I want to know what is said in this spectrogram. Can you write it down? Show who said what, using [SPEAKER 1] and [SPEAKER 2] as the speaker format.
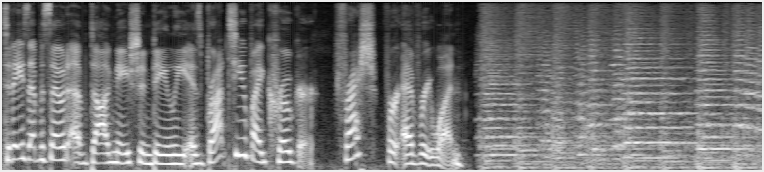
[SPEAKER 1] Today's episode of DawgNation Daily is brought to you by Kroger, fresh for everyone.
